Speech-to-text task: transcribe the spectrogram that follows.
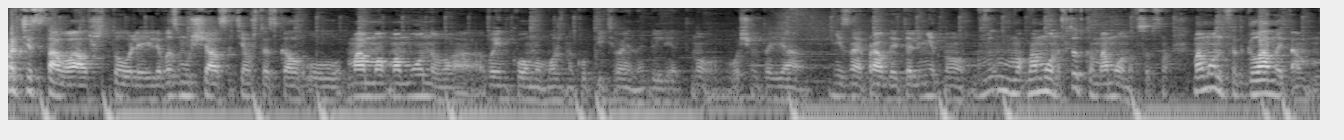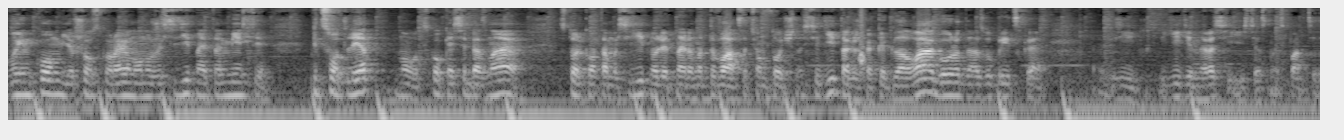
протестовал, что ли, или возмущался тем, что я сказал, у Мам- Мамонова военкома можно купить военный билет. Ну, в общем-то, я не знаю, правда это или нет, но Мамонов, кто такой Мамонов, собственно? Мамонов это главный там военком Ершовского района, он уже сидит на этом месте 500 лет, ну вот сколько я себя знаю, столько он там и сидит, ну лет, наверное, 20 он точно сидит, так же, как и глава города Зубрицкая, Е- Единой России, естественно, из партии.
